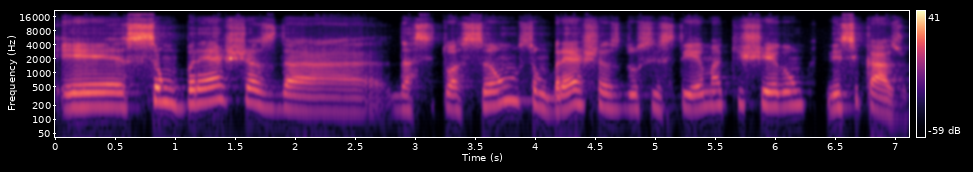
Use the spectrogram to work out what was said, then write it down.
É, são brechas da, da situação, são brechas do sistema que chegam nesse caso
